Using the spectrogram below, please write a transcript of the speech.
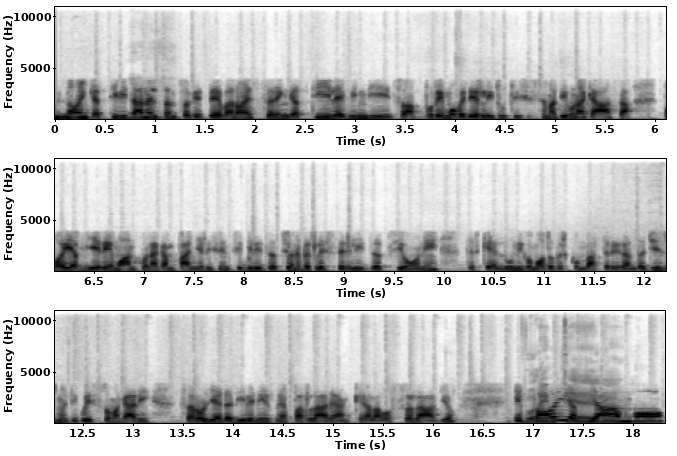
No, in cattività nel senso che devono essere in gattile, quindi insomma, vorremmo vederli tutti sistemati in una casa, poi avvieremo anche una campagna di sensibilizzazione per le sterilizzazioni, perché è l'unico modo per combattere il randagismo e di questo magari sarò lieta di venirne a parlare anche alla vostra radio. E Volentieri. poi abbiamo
